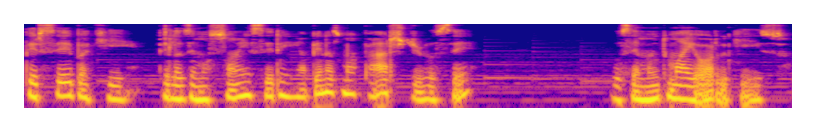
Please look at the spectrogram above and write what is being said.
Perceba que, pelas emoções serem apenas uma parte de você, você é muito maior do que isso.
